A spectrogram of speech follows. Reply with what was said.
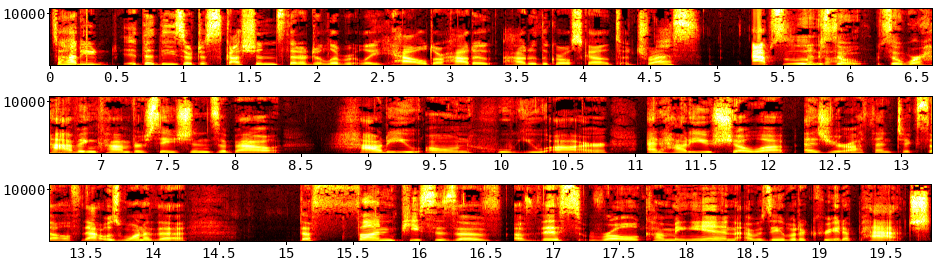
So how do you that these are discussions that are deliberately held or how do how do the Girl Scouts address Absolutely. So health? so we're having conversations about how do you own who you are and how do you show up as your authentic self? That was one of the the fun pieces of of this role coming in, I was able to create a patch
